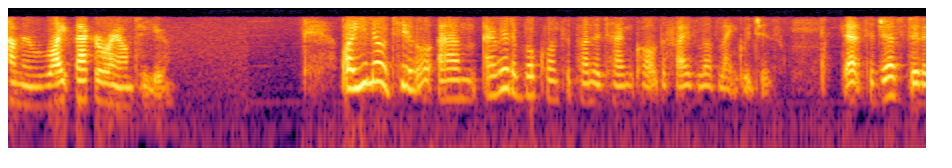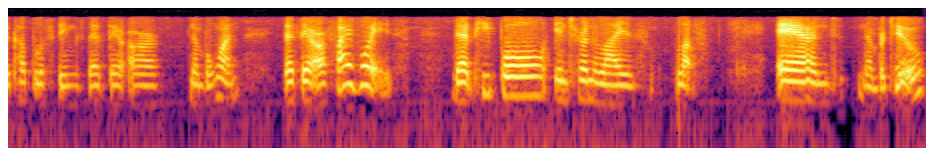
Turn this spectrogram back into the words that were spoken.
coming right back around to you. Well, you know, too, um, I read a book once upon a time called The Five Love Languages that suggested a couple of things that there are, number one, that there are five ways that people internalize love. And number two,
